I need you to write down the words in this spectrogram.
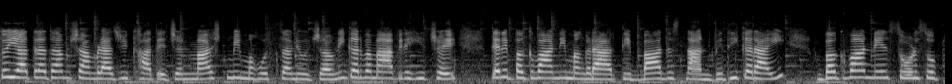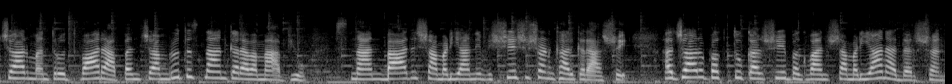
તો યાત્રાધામ શામળાજી ખાતે જન્માષ્ટમી મહોત્સવની ઉજવણી કરવામાં આવી રહી છે. ત્યારે ભગવાનની મંગળા આરતી બાદ સ્નાન વિધિ કરાઈ. ભગવાનને સોળસોપચાર મંત્રો દ્વારા પંચામૃત સ્નાન કરાવવામાં આવ્યું. સ્નાન બાદ શામળિયાને વિશેષ શણગાર કરાશે. હજારો ભક્તો કરશે ભગવાન શામળિયાના દર્શન.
